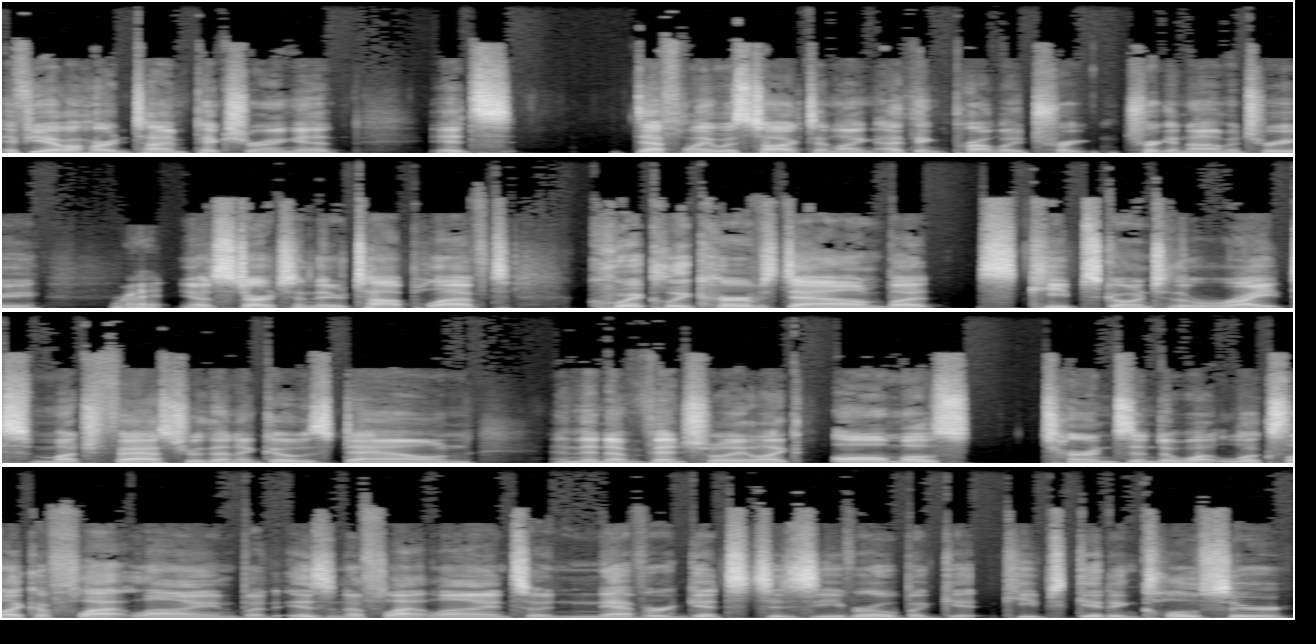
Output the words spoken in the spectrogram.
if you have a hard time picturing it, it's definitely was talked in like I think probably tri- trigonometry Right. You know, it starts in their top left, quickly curves down, but keeps going to the right much faster than it goes down, and then eventually, like, almost turns into what looks like a flat line, but isn't a flat line. So it never gets to zero, but get keeps getting closer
